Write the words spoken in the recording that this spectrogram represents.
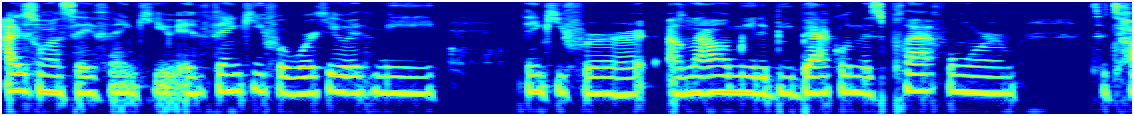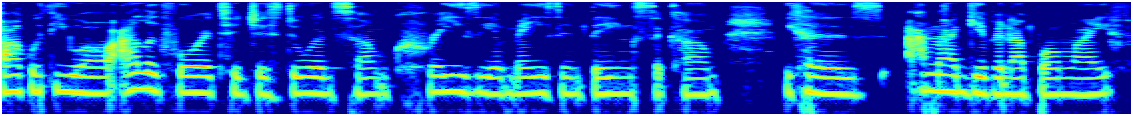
I just want to say thank you. And thank you for working with me. Thank you for allowing me to be back on this platform to talk with you all. I look forward to just doing some crazy, amazing things to come because I'm not giving up on life.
